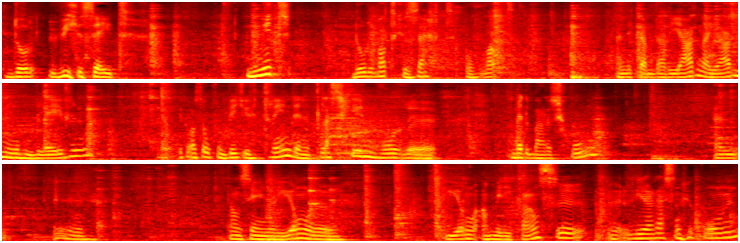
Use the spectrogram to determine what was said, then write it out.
door wie je zijt. Niet door wat gezegd of wat. En ik heb daar jaar na jaar mogen blijven. Ik was ook een beetje getraind in het lesgeven voor de middelbare school. En eh, dan zijn er jonge, jonge Amerikaanse eh, leraressen gekomen.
